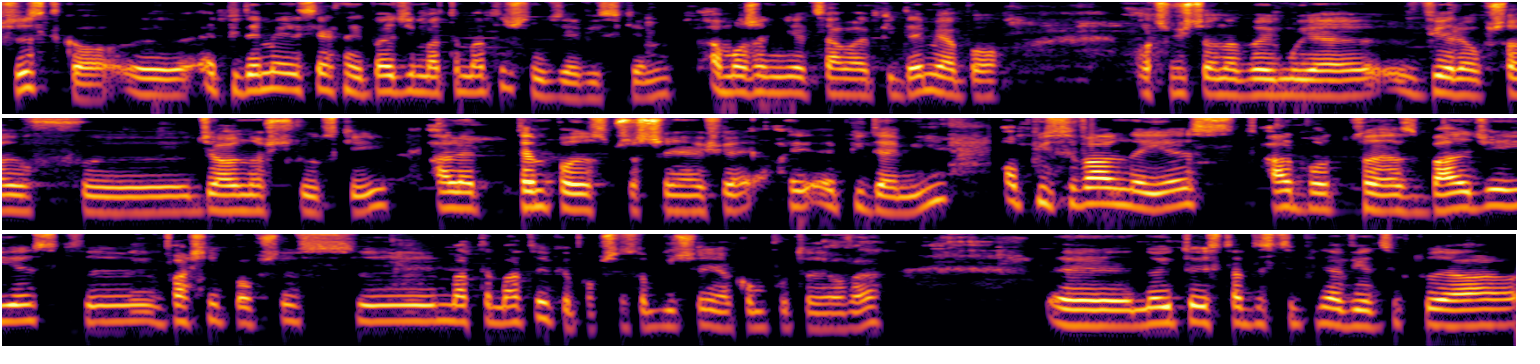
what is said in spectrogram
wszystko. Y, epidemia jest jak najbardziej matematycznym zjawiskiem, a może nie cała epidemia, bo oczywiście ona obejmuje wiele obszarów y, działalności ludzkiej, ale tempo rozprzestrzeniania się epidemii opisywalne jest albo coraz bardziej jest y, właśnie poprzez matematykę, poprzez obliczenia komputerowe. No i to jest ta dyscyplina wiedzy, która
